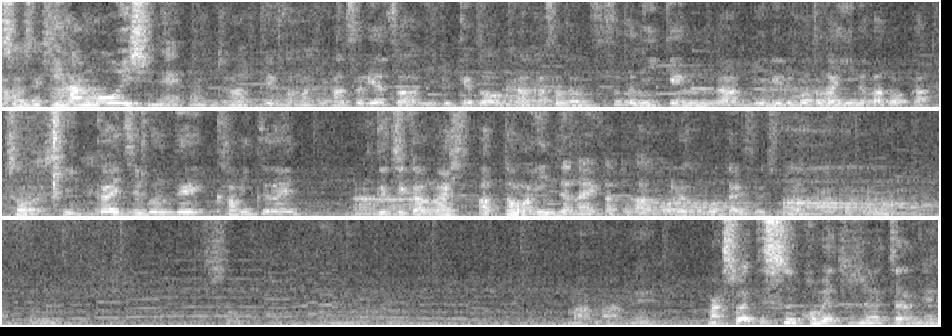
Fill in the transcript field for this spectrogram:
そうですね。批判が多いしね批判っていうか、まあ、批判するやつはいるけど、うん。なんかそれをすぐに意見が見れることがいいのかどうか、そうですね。一回自分で噛み砕く時間がうんあった方がいいんじゃないかとか、俺思ったりするしね、なんかその、そう、うん、まあまあね。まあそうやってすぐコメントするやつはね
